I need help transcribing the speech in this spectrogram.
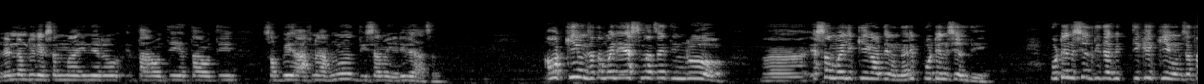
रेन्डम डिरेक्सनमा यिनीहरू यताउति यताउति सबै आफ्नो आफ्नो दिशामा हिँडिरहेछन्। अब के हुन्छ त मैले यसमा चाहिँ तिम्रो यसमा मैले के गरिदिएँ भन्दाखेरि पोटेन्सियल दिएँ। पोटेन्सियल दिँदा बित्तिकै के हुन्छ त?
